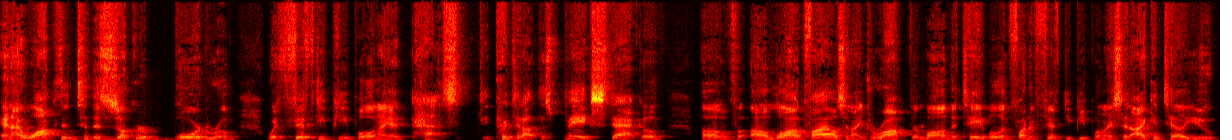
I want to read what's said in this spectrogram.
And I walked into the Zukor boardroom with 50 people, and I had passed, printed out this big stack of of uh, log files and I dropped them on the table in front of 50 people. And I said, I can tell you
